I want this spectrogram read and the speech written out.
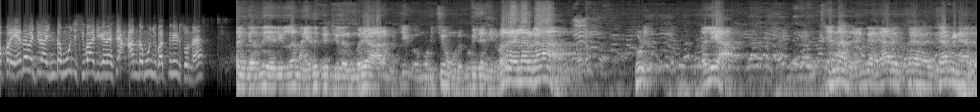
அப்புறம் எதை வச்சுடா இந்த மூஞ்சி சிவாஜி கணேசன் அந்த மூஞ்சி பத்மினின்னு சொன்ன? இங்க இருந்து ஏரியில நான் எதிர்கட்சியில இருக்கும்போதே ஆரம்பிச்சு இப்ப முடிச்சு உங்களுக்கு குடி தண்ணீர். வருதா எல்லாருக்கும்? இல்லையா என்னது? எங்க யாரு? சேர்மன் யாரு?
